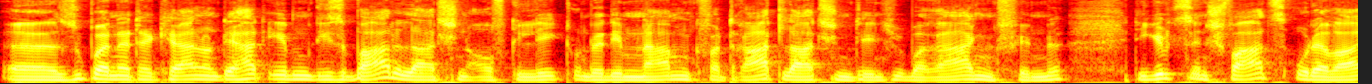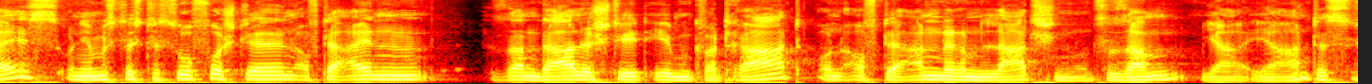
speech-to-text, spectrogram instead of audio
Äh, super netter Kerl. Und der hat eben diese Badelatschen aufgelegt unter dem Namen Quadratlatschen, den ich überragend finde. Die gibt es in schwarz oder weiß. Und ihr müsst euch das so vorstellen, auf der einen Sandale steht eben Quadrat und auf der anderen Latschen. Und zusammen, ja, ihr ahnt es,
